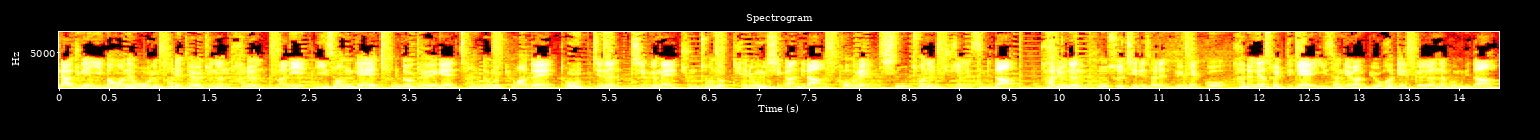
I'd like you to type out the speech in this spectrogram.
나중에 이방원의 오른팔이 되어주는 하륜만이 이성계의 천도 계획에 찬동을 표하되 도읍지는 지금의 충청도 계룡시가 아니라 서울의 신촌을 주장했습니다. 하륜은 풍수 지리설에 능했고 하륜의 설득에 이성계가 묘하게 끌렸나 봅니다.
